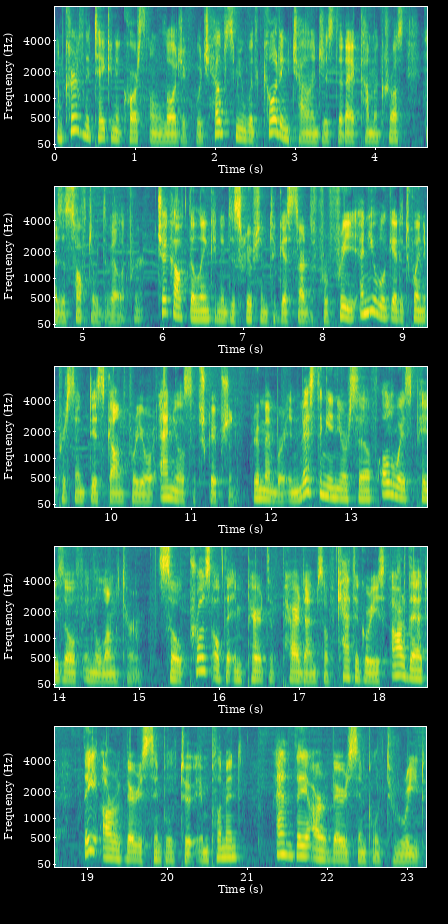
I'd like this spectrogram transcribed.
I'm currently taking a course on logic which helps me with coding challenges that I come across as a software developer. Check out the link in the description to get started for free and you will get a 20% discount for your annual subscription. Remember, investing in yourself always pays off in the long term. So pros of the imperative paradigms of categories are that they are very simple to implement and they are very simple to read.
